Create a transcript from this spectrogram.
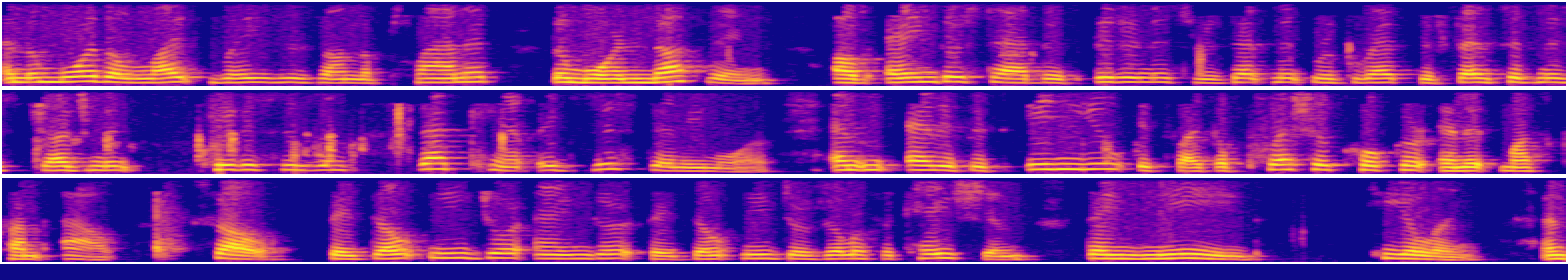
And the more the light raises on the planet, the more nothing of anger, sadness, bitterness, resentment, regret, defensiveness, judgment, criticism, that can't exist anymore. And, and if it's in you, it's like a pressure cooker and it must come out. So they don't need your anger. They don't need your vilification. They need healing. And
